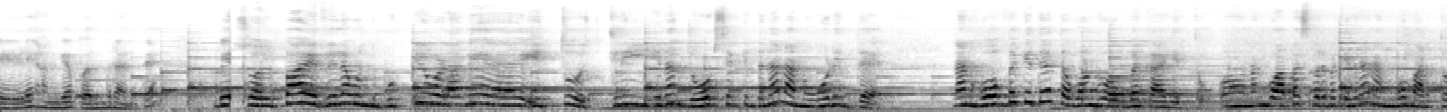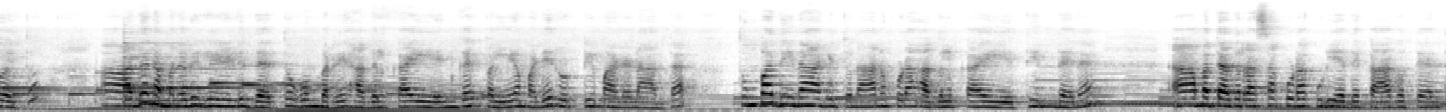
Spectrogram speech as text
ಹೇಳಿ ಹಾಗೆ ಬಂದ್ರಂತೆ. ಸ್ವಲ್ಪ ಇರಲಿಲ್ಲ, ಒಂದು ಬುಟ್ಟಿ ಒಳಗೆ ಇತ್ತು ಕ್ಲೀನಾಗಿ ಜೋಡಿಸಿಟ್ಟಿದ್ದನ್ನು ನಾನು ನೋಡಿದ್ದೆ. ನಾನು ಹೋಗಬೇಕಿದ್ರೆ ತೊಗೊಂಡು ಹೋಗಬೇಕಾಗಿತ್ತು. ನಂಗೆ ವಾಪಸ್ ಬರಬೇಕಿದ್ರೆ ನನಗೂ ಮರ್ತೋಯ್ತು. ಅದೇ ನಮ್ಮ ಮನೆಯವ್ರಿಗೆ ಹೇಳಿದ್ದೆ, ತೊಗೊಂಬರ್ರಿ ಹಾಗಲಕಾಯಿ ಎಣ್ಗಾಯಿ ಪಲ್ಯ ಮಾಡಿ ರೊಟ್ಟಿ ಮಾಡೋಣ ಅಂತ. ತುಂಬ ದಿನ ಆಗಿತ್ತು, ನಾನು ಕೂಡ ಹಾಗಲಕಾಯಿ ತಿಂದೇನೆ. ಮತ್ತು ಅದು ರಸ ಕೂಡ ಕುಡಿಯೋದಕ್ಕಾಗುತ್ತೆ ಅಂತ.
